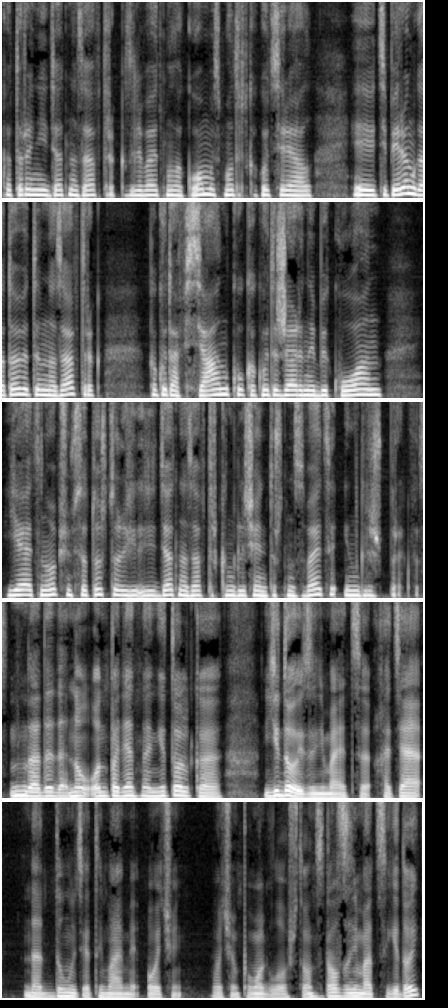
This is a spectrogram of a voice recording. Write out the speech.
которые они едят на завтрак, заливают молоком и смотрят какой-то сериал. И теперь он готовит им на завтрак какую-то овсянку, какой-то жареный бекон, яйца, ну, в общем, все то, что едят на завтрак англичане, то, что называется English breakfast. Да-да-да, ну, он, понятно, не только едой занимается, хотя, надо думать, этой маме очень, очень помогло, что он стал заниматься едой,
